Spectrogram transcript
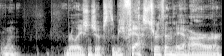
want relationships to be faster than they are or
